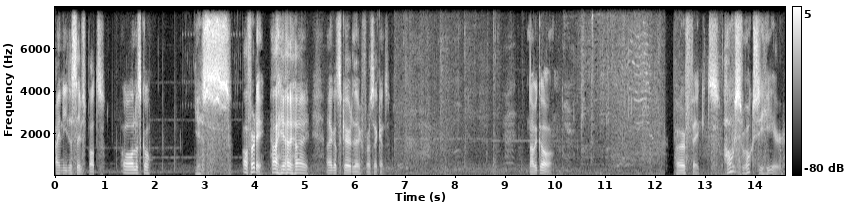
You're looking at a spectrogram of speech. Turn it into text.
I need a safe spot. Oh, let's go. Yes. Oh, Freddy. Hi, hi, hi. I got scared there for a second. Now we go. Perfect. How's Roxy here?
